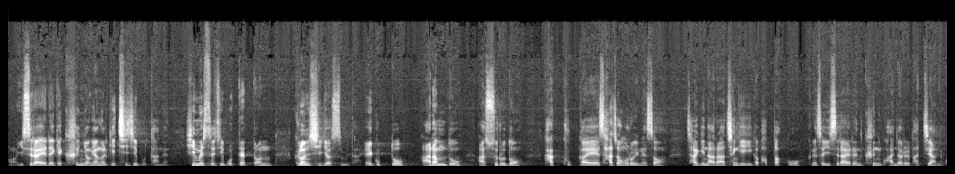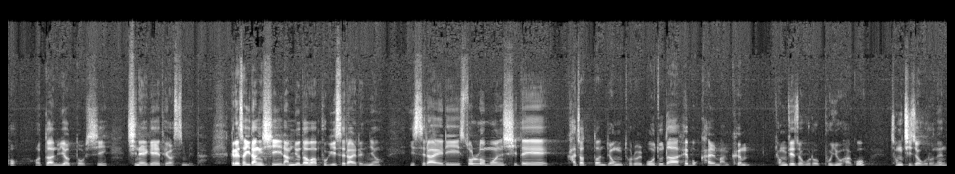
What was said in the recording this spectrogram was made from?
어, 이스라엘에게 큰 영향을 끼치지 못하는 힘을 쓰지 못했던 그런 시기였습니다. 애굽도 아람도 아수르도 각 국가의 사정으로 인해서 자기 나라 챙기기가 바빴고 그래서 이스라엘은 큰 관여를 받지 않고 어떠한 위협도 없이 지내게 되었습니다. 그래서 이 당시 남유다와 북이스라엘은요 이스라엘이 솔로몬 시대에 가졌던 영토를 모두 다 회복할 만큼 경제적으로 부유하고 정치적으로는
